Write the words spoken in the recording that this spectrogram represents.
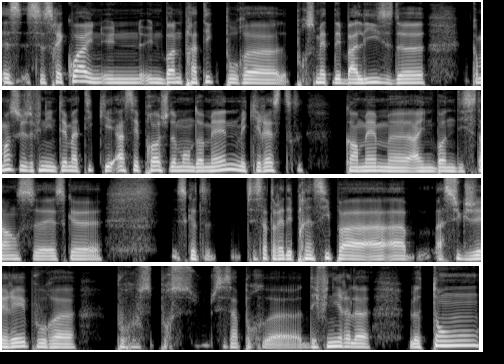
Ce serait quoi une, une, bonne pratique pour, euh, pour se mettre des balises de comment est-ce que je finis une thématique qui est assez proche de mon domaine mais qui reste quand même euh, à une bonne distance? Est-ce que est-ce que ça, tu aurais des principes à, suggérer pour, euh, pour, pour, c'est ça, pour euh, définir le, le ton,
